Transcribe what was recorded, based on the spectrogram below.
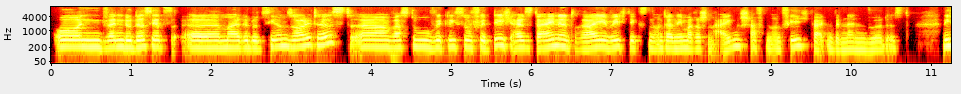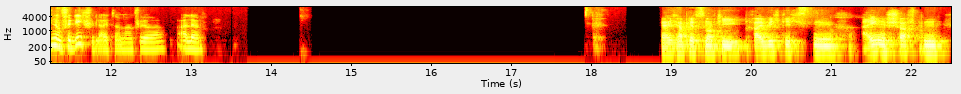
Und wenn du das jetzt äh, mal reduzieren solltest, äh, was du wirklich so für dich als deine drei wichtigsten unternehmerischen Eigenschaften und Fähigkeiten benennen würdest. Nicht nur für dich vielleicht, sondern für alle. Ja, ich habe jetzt noch die drei wichtigsten Eigenschaften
